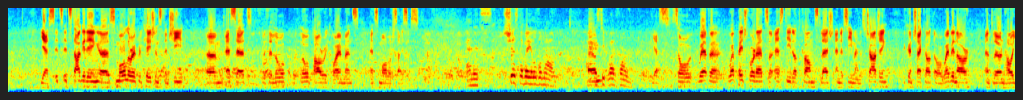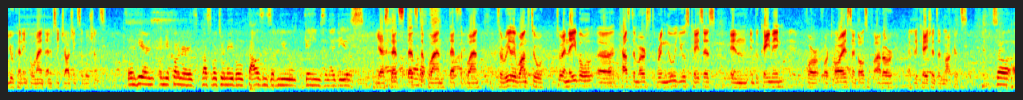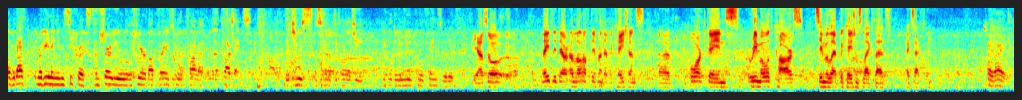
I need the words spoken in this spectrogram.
Yes, it's, it's targeting uh, smaller applications than Qi, um, as said, with, a low, with lower power requirements and smaller sizes. And it's just available now on Um, ST platform. Yes, so we have a webpage for that, so st.com slash NFC charging. You can check out our webinar and learn how you can implement NFC charging solutions. So here in, in your corner, it's possible to enable thousands of new games and ideas. Yes, that's that's the plan. That's the plan. So really want to to enable uh, customers to bring new use cases in into gaming for, for toys and also for other applications and markets. So uh, without revealing any secrets, I'm sure you'll hear about very cool product uh, projects which use this kind of technology. People doing new cool things with it. Yeah, so uh, lately there are a lot of different applications, uh, board games, remote cars, similar applications like that. Exactly. All right.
